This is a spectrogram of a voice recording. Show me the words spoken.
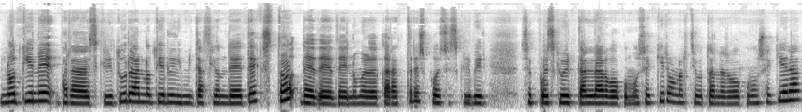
no tiene, para la escritura no tiene limitación de texto, de, de, número de caracteres. Puedes escribir, se puede escribir tan largo como se quiera, un archivo tan largo como se quiera.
